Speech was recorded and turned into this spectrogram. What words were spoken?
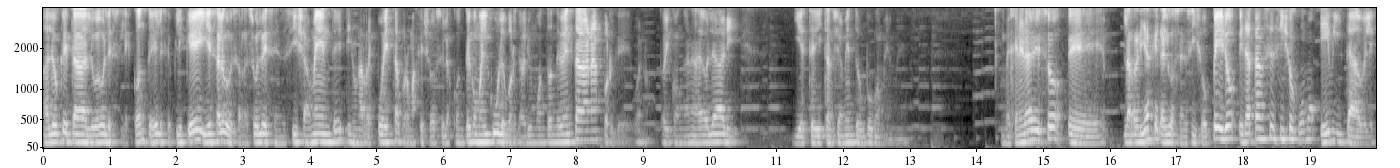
a lo que tal, luego les, les conté, les expliqué y es algo que se resuelve sencillamente, tiene una respuesta, por más que yo se los conté como el culo porque abrí un montón de ventanas, porque bueno, estoy con ganas de hablar y, este distanciamiento un poco me, me, genera eso. Eh, la realidad es que era algo sencillo, pero era tan sencillo como evitable.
